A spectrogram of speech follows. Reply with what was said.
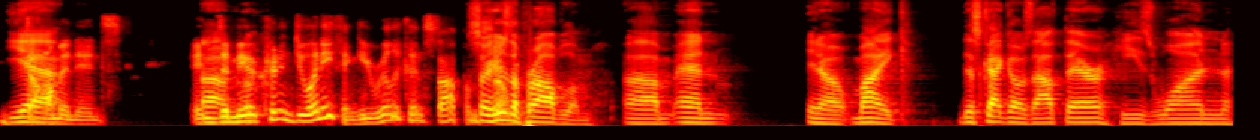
yeah. dominance. And Uh, Damir okay. couldn't do anything. He really couldn't stop him. So here's the problem. Um, and you know, Mike, this guy goes out there. He's won.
